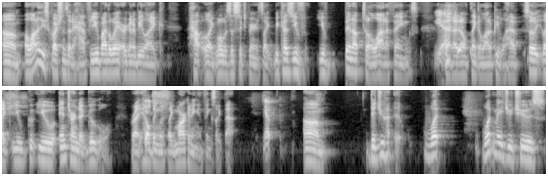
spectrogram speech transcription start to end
Um, a lot of these questions that I have for you, by the way, are going to be like, how, like, what was this experience like? Because you've you've been up to a lot of things Yeah. that I don't think a lot of people have. So, like, you you interned at Google, right, helping Yes. with like marketing and things like that. Yep. Um, did you what what made you choose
